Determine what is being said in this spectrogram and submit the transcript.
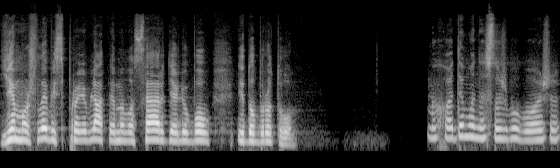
є можливість проявляти милосердя, любов і доброту? Ми ходимо на службу Божу.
